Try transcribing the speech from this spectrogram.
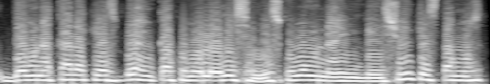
de una cara que es blanca, como lo dicen, es como una invención que estamos,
